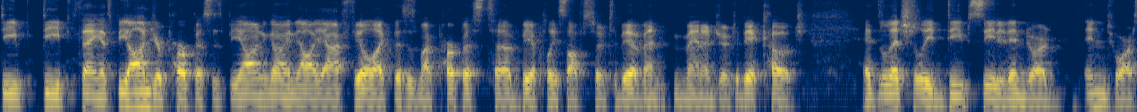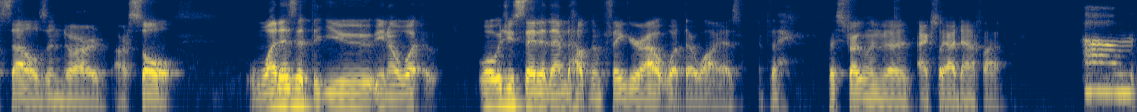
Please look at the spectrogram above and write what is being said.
deep, deep thing. It's beyond your purpose. It's beyond going, oh yeah, I feel like this is my purpose to be a police officer, to be an event manager, to be a coach. It's literally deep seated into our, into ourselves, into our, our soul. What is it that you, you know, what, what would you say to them to help them figure out what their why is if they if they're struggling to actually identify it Um,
